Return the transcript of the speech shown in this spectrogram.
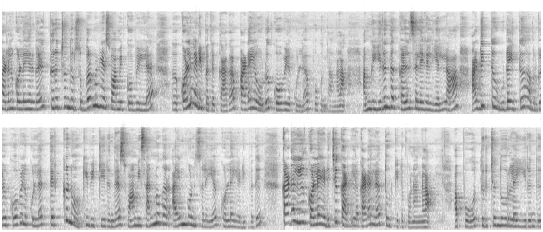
கடல் கொள்ளையர்கள் திருச்செந்தூர் சுப்பிரமணிய சுவாமி கோவிலில் கொள்ளையடிப்பதற்காக படையோடு கோவிலுக்குள்ளே புகுந்தாங்களாம். அங்கு இருந்த கல் சிலைகள் எல்லாம் அடித்து உடைத்து அவர்கள் கோவிலுக்குள்ள தெற்கு நோக்கி விற்றிருந்த சுவாமி சண்முகர் ஐம்பொன் சிலையை கொள்ளையடிப்பது கடலில் கொள்ளையடித்து கடல கடலில் தூக்கிட்டு போனாங்களாம். அப்போது திருச்செந்தூரில் இருந்து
